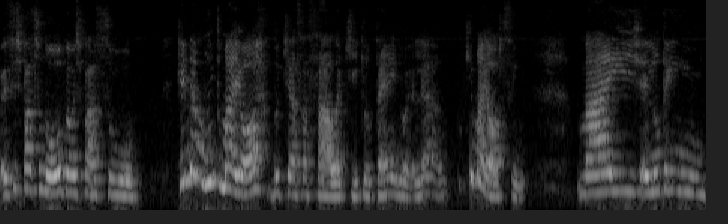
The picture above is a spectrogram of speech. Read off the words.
Esse espaço novo é um espaço que ainda é muito maior do que essa sala aqui que eu tenho. Ele é um pouquinho maior, sim. Mas ele não tem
